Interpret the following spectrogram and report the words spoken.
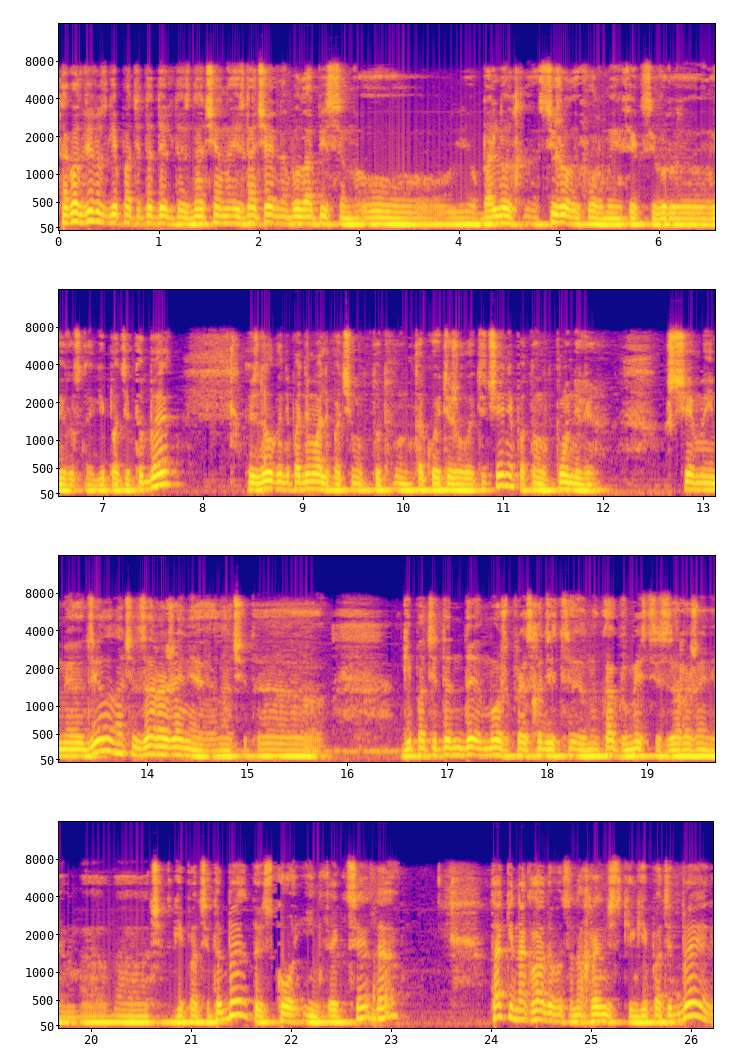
Так вот, вирус гепатита дельта изначально, изначально был описан у больных с тяжелой формой инфекции вирусной гепатита Б. То есть долго не понимали, почему тут такое тяжелое течение, потом поняли, с чем имеют дело. Значит, заражение значит, э, гепатитом D может происходить э, ну, как вместе с заражением э, значит, гепатита Б, то есть коинфекция, да, так и накладываться на хронический гепатит Б,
